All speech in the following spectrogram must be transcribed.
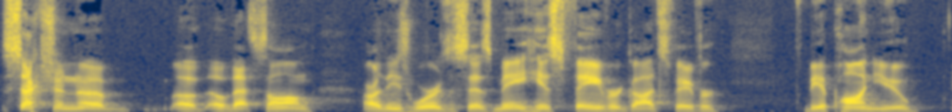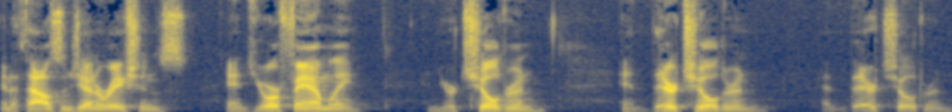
section of, of, of that song, are these words. It says, May his favor, God's favor, be upon you in a thousand generations, and your family, and your children, and their children, and their children.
